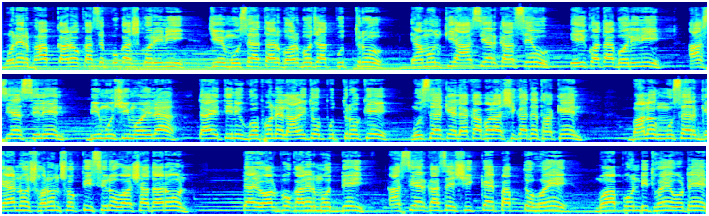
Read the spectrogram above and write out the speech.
মনের ভাব কারও কাছে প্রকাশ করেনি যে মুসা তার গর্ভজাত পুত্র। এমনকি আসিয়ার কাছেও এই কথা বলিনি। আসিয়া ছিলেন বিমুষী মহিলা, তাই তিনি গোপনে লালিত পুত্রকে মুসাকে লেখাপড়া শেখাতে থাকেন। বালক মুসার জ্ঞান ও স্মরণ শক্তি ছিল অসাধারণ। তাই অল্পকালের মধ্যেই আসিয়ার কাছে শিক্ষায় প্রাপ্ত হয়ে মহাপণ্ডিত হয়ে ওঠেন।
